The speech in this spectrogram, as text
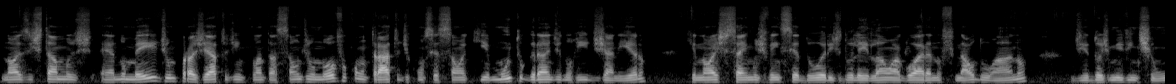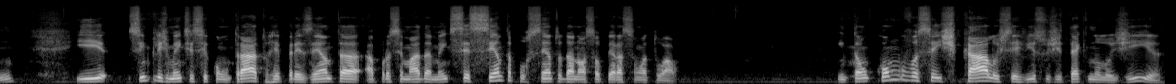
nós estamos é, no meio de um projeto de implantação de um novo contrato de concessão aqui muito grande no Rio de Janeiro, que nós saímos vencedores do leilão agora no final do ano de 2021. E simplesmente esse contrato representa aproximadamente 60% da nossa operação atual. Então, como você escala os serviços de tecnologia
